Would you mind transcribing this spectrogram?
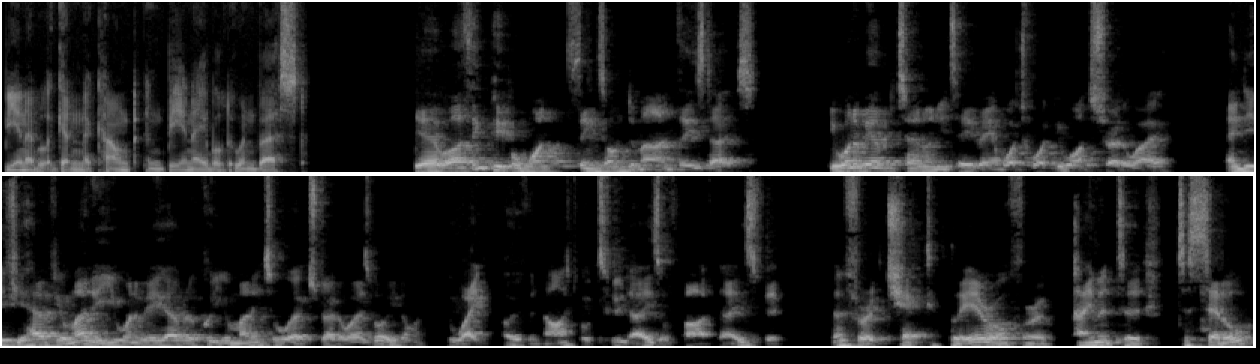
being able to get an account and being able to invest. Yeah, well, I think people want things on demand these days. You want to be able to turn on your TV and watch what you want straight away. And if you have your money, you want to be able to put your money to work straight away as well. You don't want to wait overnight or two days or five days for, you know, for a check to clear or for a payment to, to settle.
